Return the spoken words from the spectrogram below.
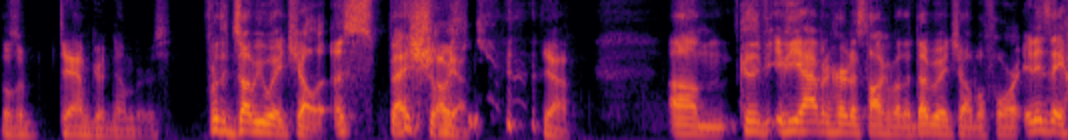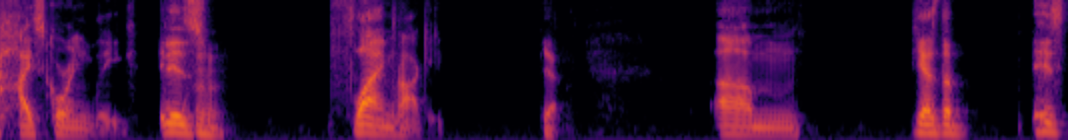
Those are damn good numbers. for the WHL, especially. Oh, yeah. Yeah. Um, because if, if you haven't heard us talk about the WHL before, it is a high scoring league. It is Mhm. flying hockey. Yeah. Um, he has the his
